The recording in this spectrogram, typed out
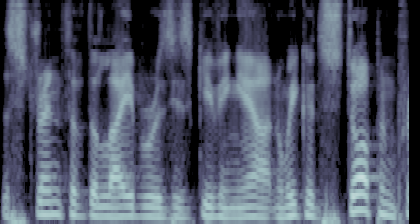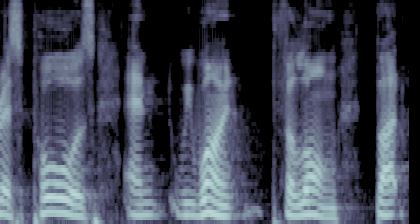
The strength of the laborers is giving out. And we could stop and press pause, and we won't for long. But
